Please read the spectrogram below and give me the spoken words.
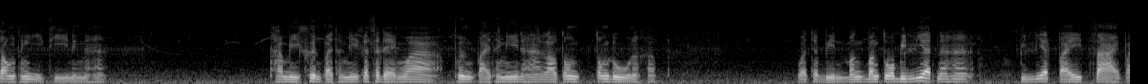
จ้องทางนี้อีกทีนึงนะฮะถ้ามีขึ้นไปทางนี้ก็แสดงว่าพึ่งไปทางนี้นะฮะเราต้องต้องดูนะครับ ว่าจะบินบางบางตัวบินเลียดนะฮะ บินเลียดไปสายไป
